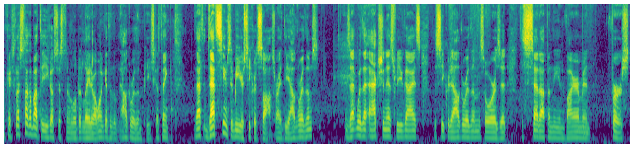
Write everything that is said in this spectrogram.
Okay, so let's talk about the ecosystem a little bit later. I want to get to the algorithm piece because I think that, that seems to be your secret sauce, right? The algorithms? Is that where the action is for you guys, the secret algorithms, or is it the setup and the environment first?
